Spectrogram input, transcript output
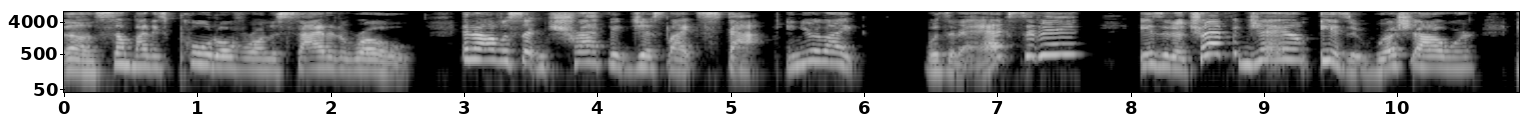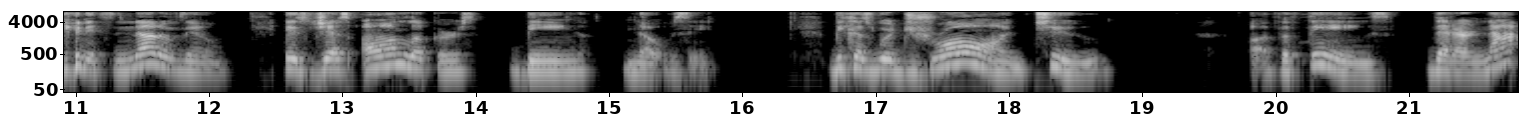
uh, somebody's pulled over on the side of the road and all of a sudden traffic just like stopped and you're like was it an accident? Is it a traffic jam? Is it rush hour? And it's none of them. It's just onlookers being nosy because we're drawn to uh, the things that are not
